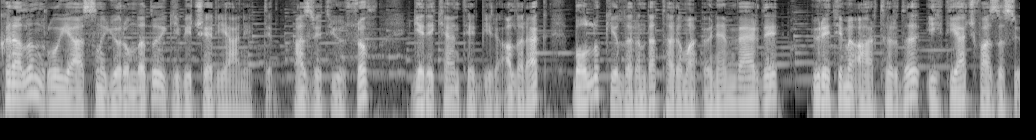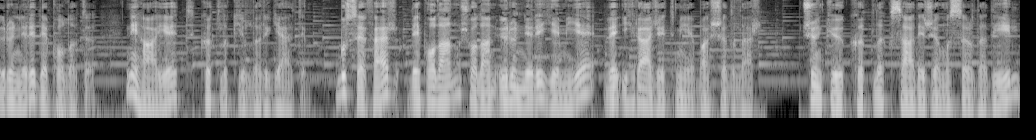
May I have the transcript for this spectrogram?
kralın rüyasını yorumladığı gibi cereyan etti. Hazreti Yusuf gereken tedbiri alarak bolluk yıllarında tarıma önem verdi, üretimi artırdı, ihtiyaç fazlası ürünleri depoladı. Nihayet kıtlık yılları geldi. Bu sefer depolanmış olan ürünleri yemeye ve ihraç etmeye başladılar. Çünkü kıtlık sadece Mısır'da değil,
